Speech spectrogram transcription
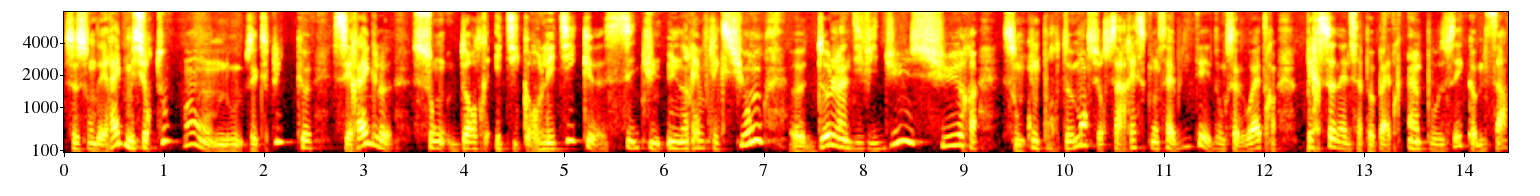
ce sont des règles, mais surtout, hein, on nous explique que ces règles sont d'ordre éthique. Or, l'éthique, c'est une, une, réflexion de l'individu sur son comportement, sur sa responsabilité. Donc ça doit être personnel, ça ne peut pas être imposé comme ça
